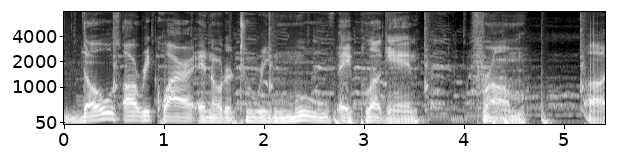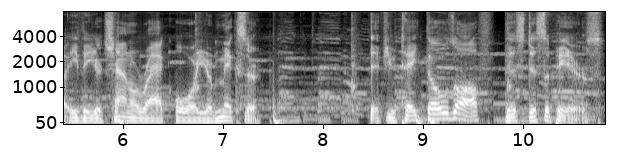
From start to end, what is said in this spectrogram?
Those are required in order to remove a plugin from uh, either your channel rack or your mixer. If you take those off, this disappears.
